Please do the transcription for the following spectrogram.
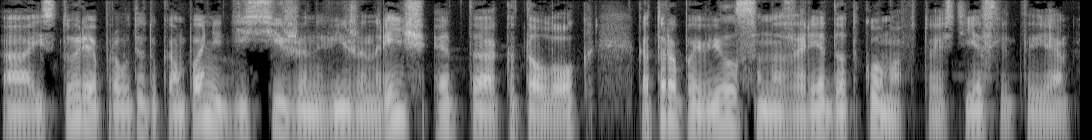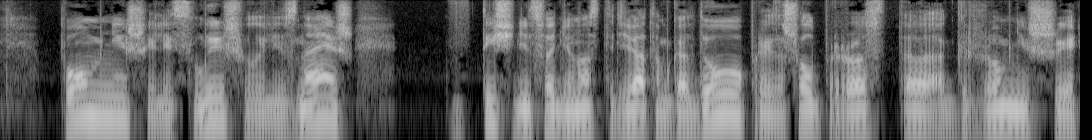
А история про вот эту компанию Decision Vision Reach — это каталог, который появился на заре доткомов. То есть, если ты помнишь или слышал или знаешь, в 1999 году произошел просто огромнейший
